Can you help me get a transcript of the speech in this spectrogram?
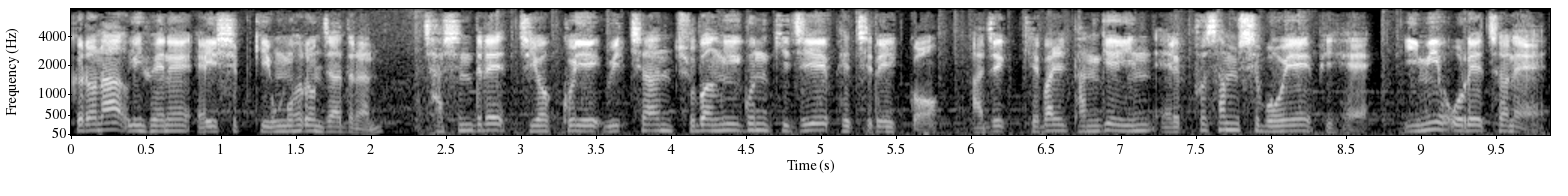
그러나 의회 내 A-10기 옹호론자들은 자신들의 지역구에 위치한 주방위군 기지에 배치돼 있고 아직 개발 단계인 F-35에 비해 이미 오래전에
